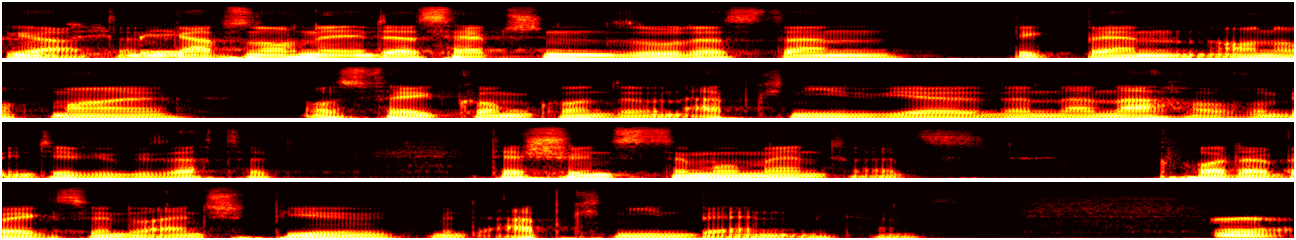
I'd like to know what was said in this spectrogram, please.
ja, dann gab es noch eine Interception, so dass dann Big Ben auch noch mal aufs Feld kommen konnte und abknien, wie er dann danach auch im Interview gesagt hat. Der schönste Moment als Quarterbacks, wenn du ein Spiel mit Abknien beenden kannst. Ja,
